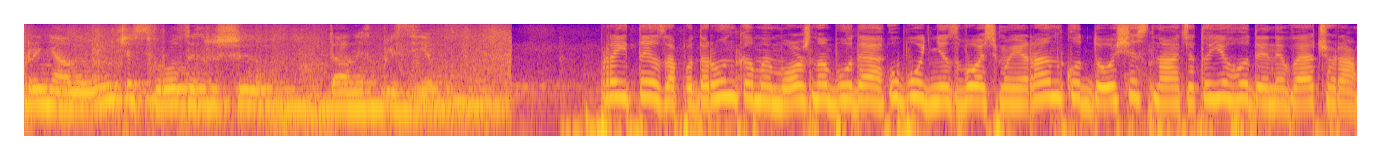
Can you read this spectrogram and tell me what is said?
прийняли участь в розіграші даних призів. Прийти за подарунками можна буде у будні з 8 ранку до 16 години вечора.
